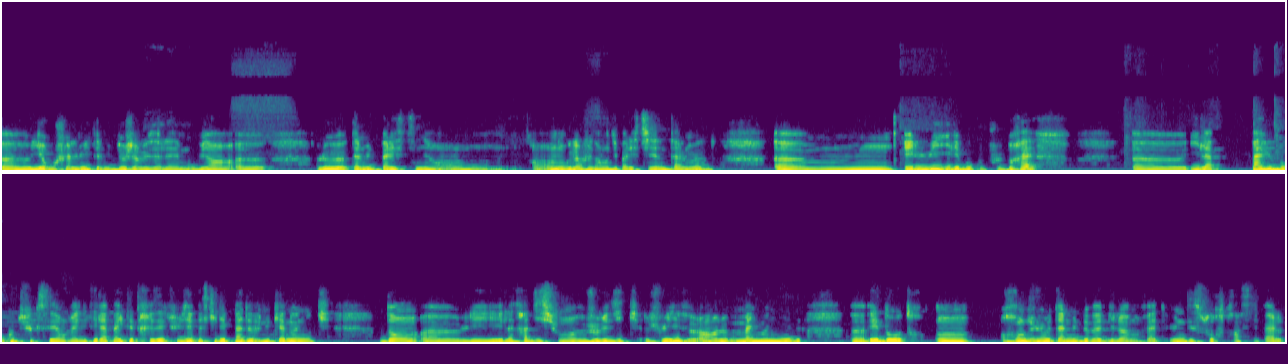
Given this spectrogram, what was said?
euh, Yerushalmi, Talmud de Jérusalem, ou bien euh, le Talmud palestinien. En, anglais, en on dit Palestinian Talmud. Euh, et lui, il est beaucoup plus bref. Euh, il n'a pas eu beaucoup de succès en réalité. Il n'a pas été très étudié parce qu'il n'est pas devenu canonique dans euh, la tradition juridique juive. hein, le Maïmonide et d'autres ont rendu le Talmud de Babylone en fait une des sources principales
